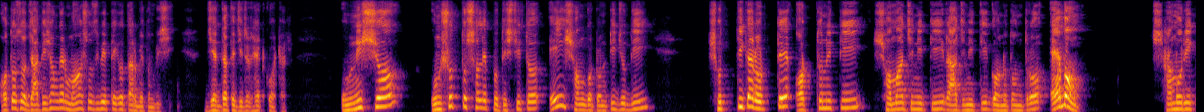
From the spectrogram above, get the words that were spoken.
অথচ জাতিসংঘের মহাসচিবের থেকেও তার বেতন বেশি, জেদ্দাতে, যেটার হেডকোয়ার্টার উনিশশো উনসত্তর সালে প্রতিষ্ঠিত এই সংগঠনটি যদি সত্যিকার অর্থে অর্থনীতি, সমাজনীতি, রাজনীতি, গণতন্ত্র এবং সামরিক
